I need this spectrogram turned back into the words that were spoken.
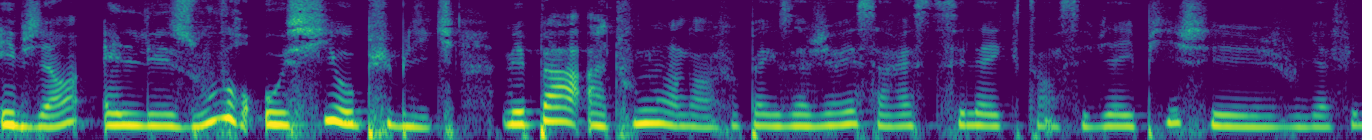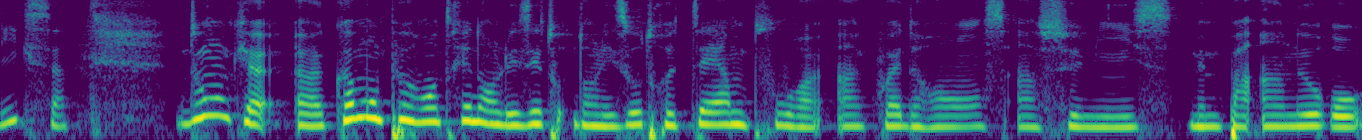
eh bien, elle les ouvre aussi au public. Mais pas à tout le monde, il hein. ne faut pas exagérer, ça reste select, hein. c'est VIP chez Julia Félix. Donc, euh, comme on peut rentrer dans les, autres termes pour un quadrance, un semis, même pas un euro,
